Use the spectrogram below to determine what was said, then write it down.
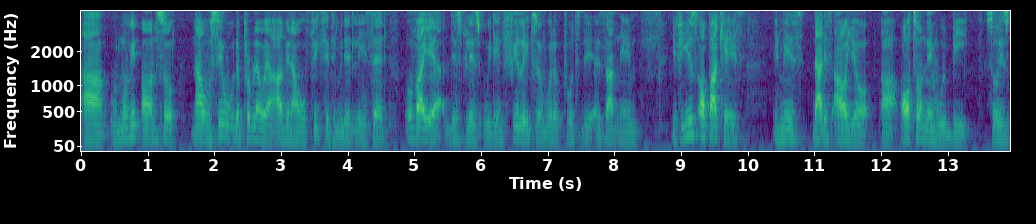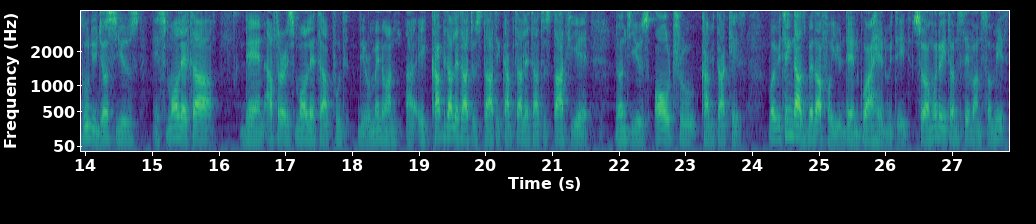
Um, we're moving on. So now we'll see the problem we are having and we'll fix it immediately. He said, over here, this place, we didn't fill it. So I'm going to put the exact name. If you use uppercase, it means that is how your uh, author name will be. So it's good you just use a small letter. Then after a small letter, put the remaining one, uh, a capital letter to start, a capital letter to start here. Don't use all through capital case. But if you think that's better for you, then go ahead with it. So I'm going to hit on save and submit.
